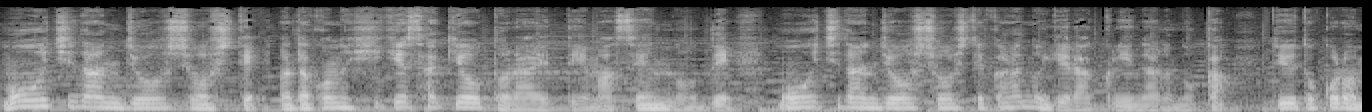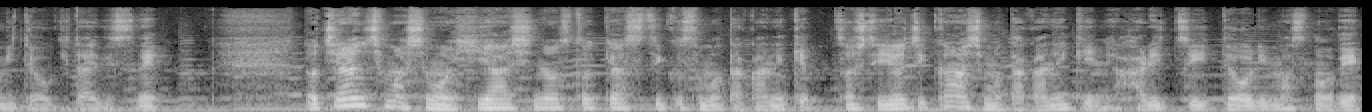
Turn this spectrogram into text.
もう一段上昇して、またこの髭先を捉えていませんので、もう一段上昇してからの下落になるのかというところを見ておきたいですね。どちらにしましても、日足のストキャスティクスも高値圏、そして4時間足も高値圏に張り付いておりますので、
